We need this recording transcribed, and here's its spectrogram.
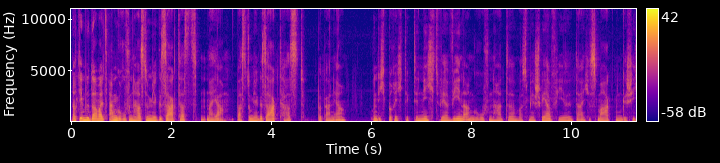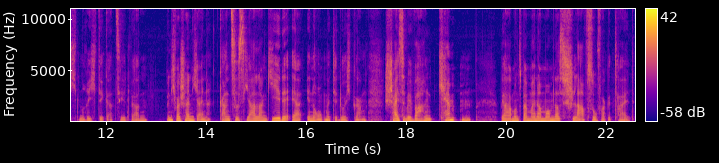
Nachdem du damals angerufen hast und mir gesagt hast, naja, was du mir gesagt hast, begann er. und ich berichtigte nicht, wer wen angerufen hatte, was mir schwer fiel, da ich es mag, wenn Geschichten richtig erzählt werden, bin ich wahrscheinlich ein ganzes Jahr lang jede Erinnerung mit dir durchgegangen. Scheiße, wir waren campen. Wir haben uns bei meiner Mom das Schlafsofa geteilt,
